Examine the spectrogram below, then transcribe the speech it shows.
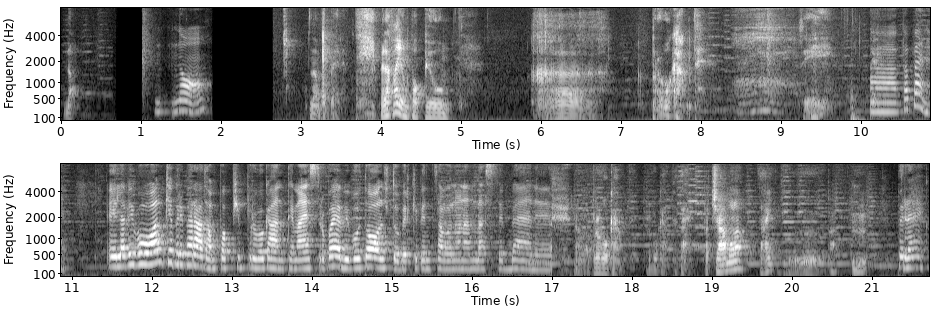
No, No? no, va bene. Me la fai un po' più... eh, provocante. Sì. Ah, va bene. E l'avevo anche preparata un po' più provocante, maestro, poi avevo tolto perché pensavo non andasse bene. No, no, provocante, provocante. Dai, facciamola. Dai. Prego,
